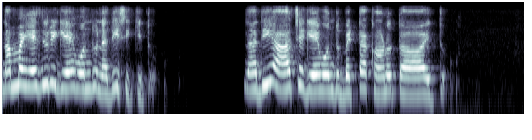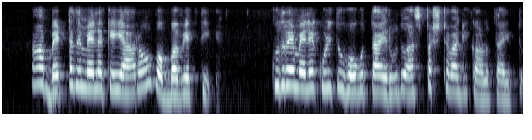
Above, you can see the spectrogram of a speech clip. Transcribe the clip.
ನಮ್ಮ ಎದುರಿಗೆ ಒಂದು ನದಿ ಸಿಕ್ಕಿತು. ನದಿ ಆಚೆಗೆ ಒಂದು ಬೆಟ್ಟ ಕಾಣುತ್ತಾ ಇತ್ತು. ಆ ಬೆಟ್ಟದ ಮೇಲಕ್ಕೆ ಯಾರೋ ಒಬ್ಬ ವ್ಯಕ್ತಿ ಕುದುರೆ ಮೇಲೆ ಕುಳಿತು ಹೋಗುತ್ತಾ ಇರುವುದು ಅಸ್ಪಷ್ಟವಾಗಿ ಕಾಣುತ್ತಾ ಇತ್ತು.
